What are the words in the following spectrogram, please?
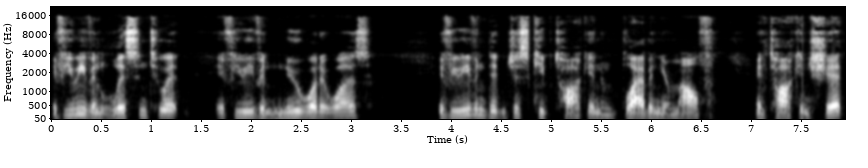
if you even listened to it, if you even knew what it was, if you even didn't just keep talking and blabbing your mouth and talking shit,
